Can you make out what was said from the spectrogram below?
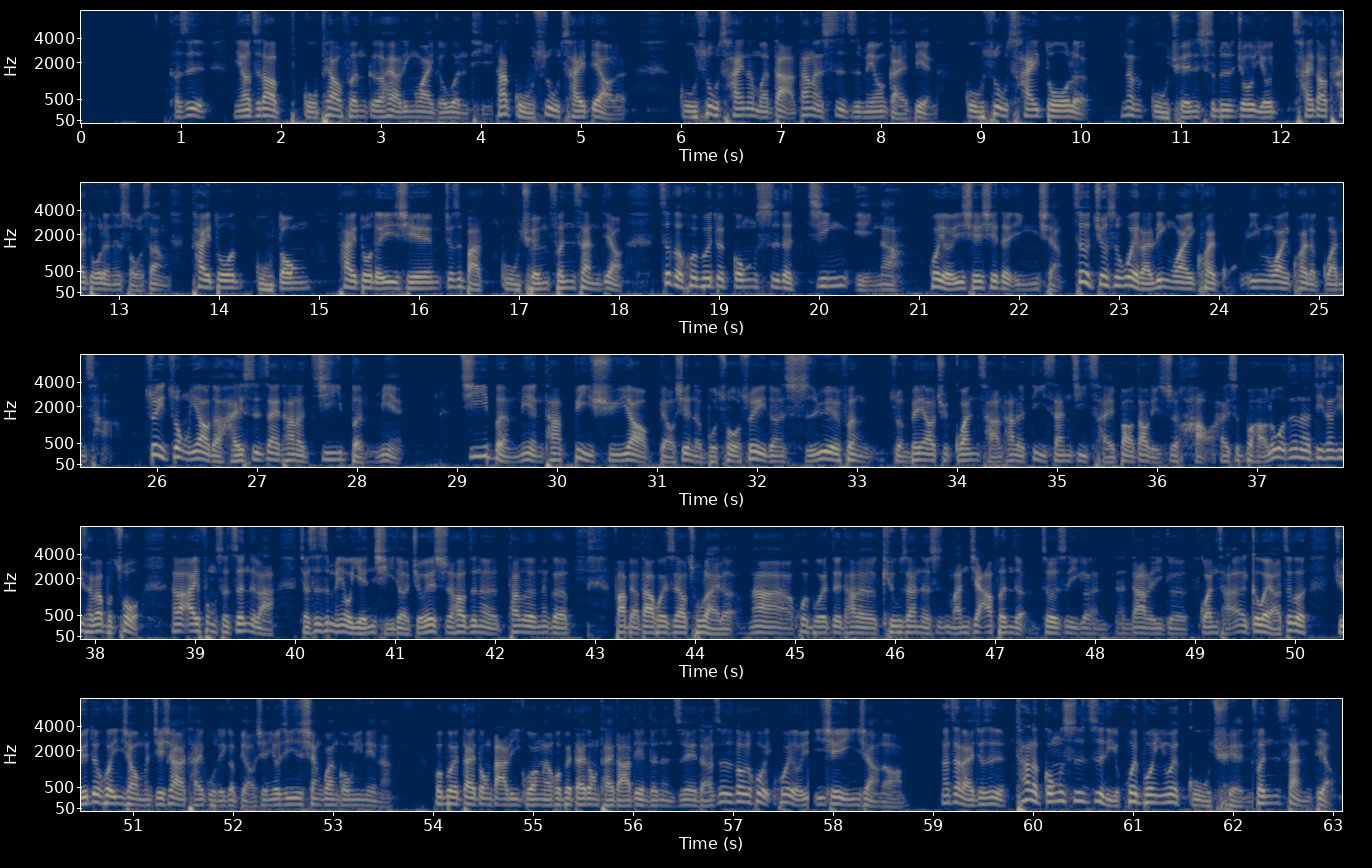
可是你要知道，股票分割还有另外一个问题，它股数拆掉了，股数拆那么大，当然市值没有改变，股数拆多了。那个股权是不是就有拆到太多人的手上？太多股东，太多的一些，就是把股权分散掉，这个会不会对公司的经营啊，会有一些些的影响？这就是未来另外一块，另外一块的观察。最重要的还是在它的基本面。基本面它必须要表现得不错，所以呢，十月份准备要去观察它的第三季财报到底是好还是不好。如果真的第三季财报不错，它的 iPhone 是真的啦，假设是没有延期的，九月十号真的它的那个发表大会是要出来了，那会不会对它的 Q 三的是蛮加分的？这是一个很很大的一个观察。哎，各位啊，这个绝对会影响我们接下来台股的一个表现，尤其是相关供应链啊，会不会带动大立光啊，会不会带动台达电等等之类的，这都会会有一些影响的哦。那再来就是它的公司治理会不会因为股权分散掉？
